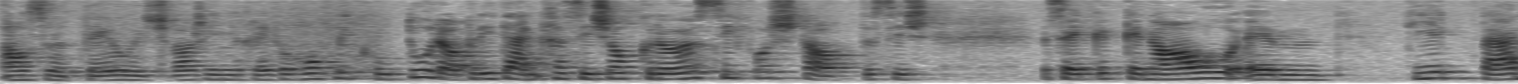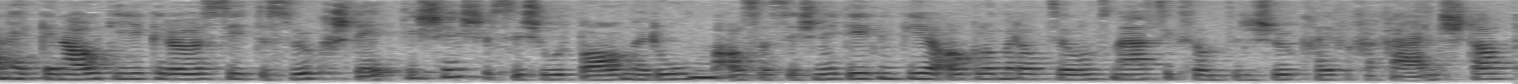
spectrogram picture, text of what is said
Also ein Teil ist wahrscheinlich einfach auch ein Kultur, aber ich denke, es ist auch die Grösse der Stadt. Es, ist, es hat genau, ähm, die, Bern hat genau die Größe, dass es wirklich städtisch ist. Es ist urbaner Raum, also es ist nicht irgendwie agglomerationsmäßig, sondern es ist wirklich einfach eine Kernstadt.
